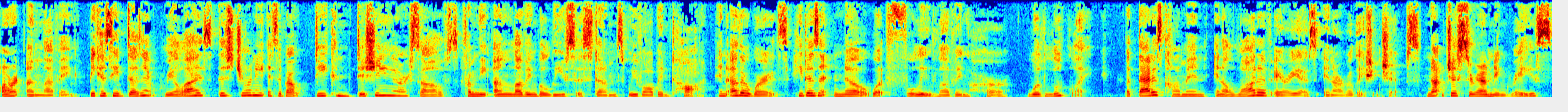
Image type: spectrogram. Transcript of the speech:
aren't unloving because he doesn't realize this journey is about deconditioning ourselves from the unloving belief systems we've all been taught. In other words, he doesn't know what fully loving her would look like. But that is common in a lot of areas in our relationships, not just surrounding race,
